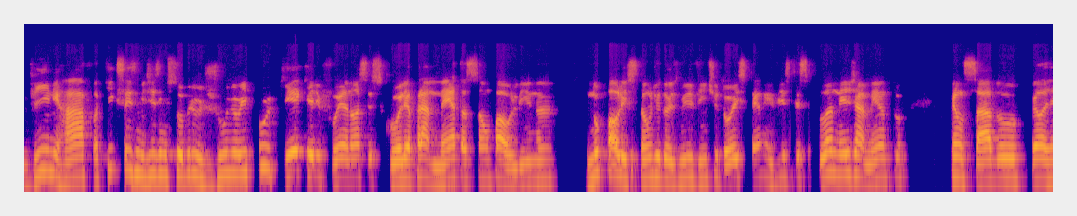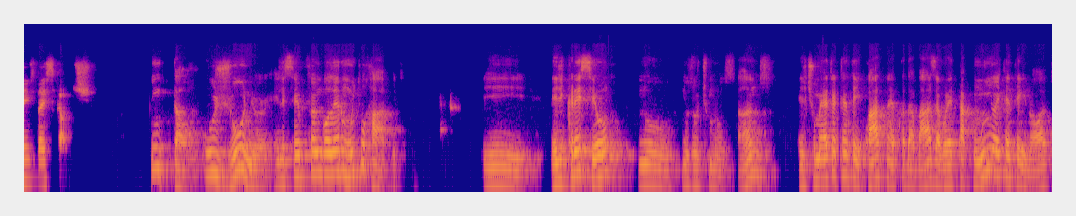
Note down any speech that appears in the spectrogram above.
Vini, Rafa, o que, vocês me dizem sobre o Júnior e por que, que ele foi a nossa escolha para a meta São Paulina no Paulistão de 2022, tendo em vista esse planejamento pensado pela gente da Scout? Então, o Júnior, ele sempre foi um goleiro muito rápido. E ele cresceu no, nos últimos anos. Ele tinha 1,84m na época da base, agora ele está com 1,89m.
